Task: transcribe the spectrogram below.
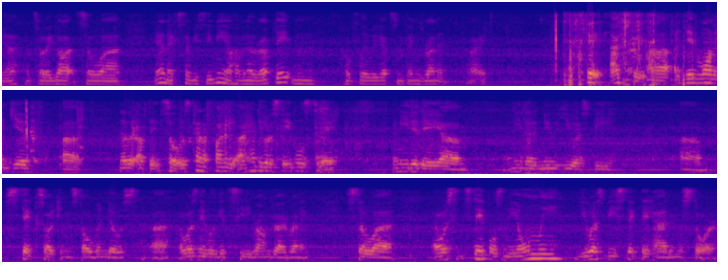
yeah that's what I got. So uh, yeah next time you see me I'll have another update and hopefully we get some things running. Alright. Okay actually uh, I did want to give uh, another update. So it was kind of funny I had to go to Staples today. I needed a um, I need a new USB um, stick so I can install Windows. Uh, I wasn't able to get the CD-ROM drive running. So uh, I was at Staples and the only USB stick they had in the store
